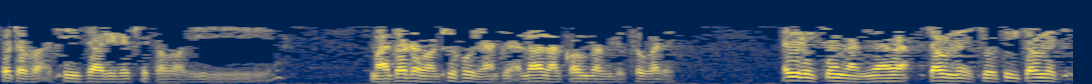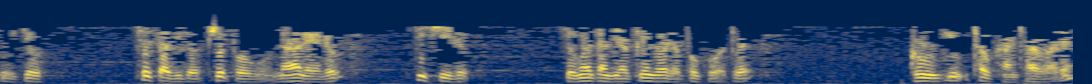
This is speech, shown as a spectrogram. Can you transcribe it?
သောတာပန်အစီအစားလေးလည်းဖြစ်သွားပါပြီမာသောတာပန်ဖြစ်ဖို့ရအတွက်အလားအလာကောင်းသွားပြီလို့ဆိုပါတယ်အဲဒီလိုကျမ်းဂန်များကအကြောင်းနဲ့အကျိုးသူ့အကြောင်းနဲ့သူ့အကျိုးဆက်ဆက်ပြီးတော့ဖြစ်ပုံကိုနားလည်လို့သိရှိလို့ဇုံမတန်ပြကင်းသွားတဲ့ပုဂ္ဂိုလ်အတွက်ဂုဏ်ပြုထောက်ခံထားပါတယ်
